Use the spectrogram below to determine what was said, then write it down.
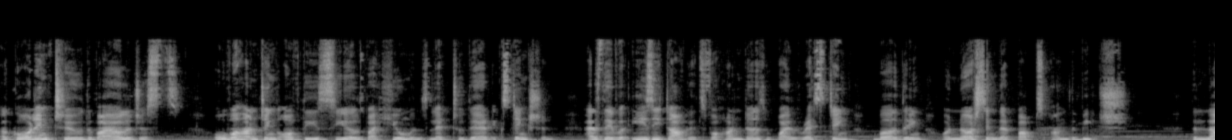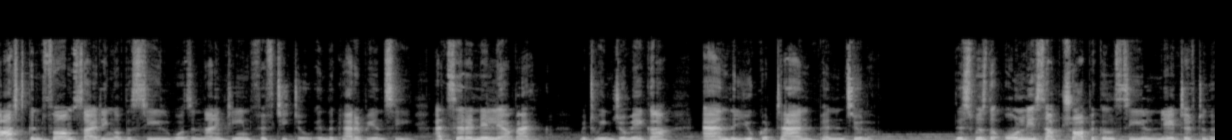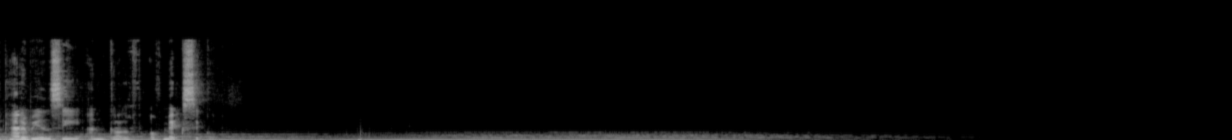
According to the biologists, overhunting of these seals by humans led to their extinction as they were easy targets for hunters while resting, birthing, or nursing their pups on the beach. The last confirmed sighting of the seal was in 1952 in the Caribbean Sea at Serranilla Bank, between Jamaica and the Yucatan Peninsula. This was the only subtropical seal native to the Caribbean Sea and Gulf of Mexico.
